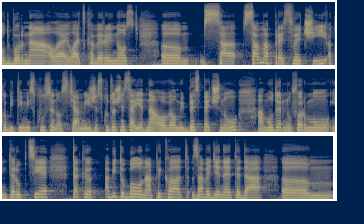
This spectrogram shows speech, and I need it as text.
odborná, ale aj laická verejnosť um, sa sama presvedčí akoby tými skúsenosťami, že skutočne sa jedná o veľmi bezpečnú a modernú formu interrupcie, tak aby to bolo napríklad zavedené teda um,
